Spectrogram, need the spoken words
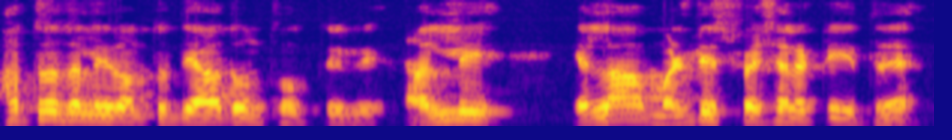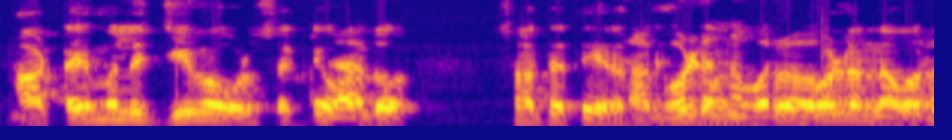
ಹತ್ರದಲ್ಲಿ ಇರುವಂತದ್ದು ಯಾವ್ದು ಅಂತ ಹೋಗ್ತೀವಿ. ಅಲ್ಲಿ ಎಲ್ಲಾ ಮಲ್ಟಿ ಸ್ಪೆಷಾಲಿಟಿ ಇದ್ರೆ ಆ ಟೈಮಲ್ಲಿ ಜೀವ ಉಳಿಸಕ್ಕೆ ಒಂದು ಸಾಧ್ಯತೆ ಇರುತ್ತೆ. ಗೋಲ್ಡನ್ ಅವರ್ ಗೋಲ್ಡನ್ ಅವರ್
